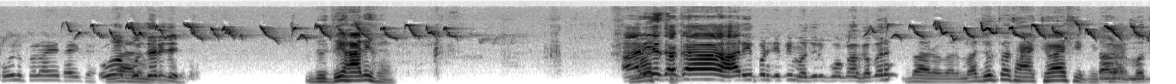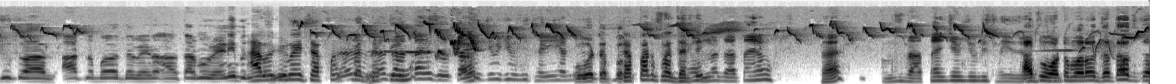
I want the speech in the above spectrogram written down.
ફૂલ પેલો એ થઈ જાય ઓ ફૂલ જરી જાય દૂધી હારી છે. હારી કાકા હારી પણ જેટલી મજૂરી પોકા ખબર? બરોબર મજૂર તો થાય છયાસી મજૂર તો આટલો બધો વેણા આ તારમાં વેણી આ બધું બધું ભાઈ ટપક પદ્ધતિ જાતા જોતા જેવી જેવી થઈ યાર. ઓવર ટપક. ટપક પદ્ધતિ. હમણાં જાતા હો. હે જાતા જેવી જેવી થઈ આ તું ઓટો મારવા જતા તો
